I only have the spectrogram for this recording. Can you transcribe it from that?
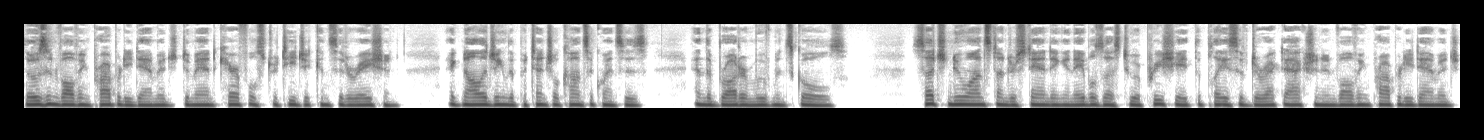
those involving property damage demand careful strategic consideration, acknowledging the potential consequences and the broader movement's goals. Such nuanced understanding enables us to appreciate the place of direct action involving property damage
